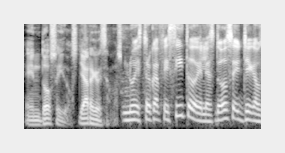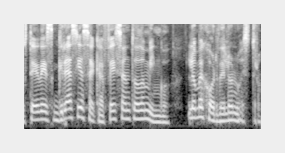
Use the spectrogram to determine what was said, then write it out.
en 12 y 2. Ya regresamos. Nuestro cafecito de las 12 llega a ustedes gracias a Café Santo Domingo, lo mejor de lo nuestro.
